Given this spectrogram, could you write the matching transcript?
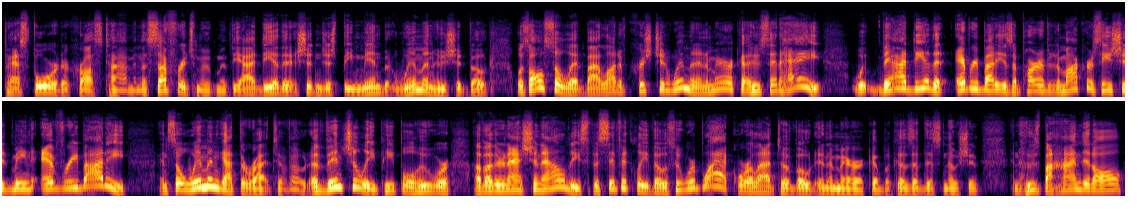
pass forward across time in the suffrage movement. The idea that it shouldn't just be men but women who should vote was also led by a lot of Christian women in America who said, hey, the idea that everybody is a part of a democracy should mean everybody. And so women got the right to vote. Eventually, people who were of other nationalities, specifically those who were black, were allowed to vote in America because of this notion. And who's behind it all?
